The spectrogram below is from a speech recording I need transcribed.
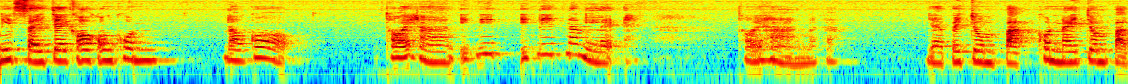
นิสัยใจคอของคน เราก็ถอยห่างอีกนิด อีกนิดนั่นแหละ ถอยห่างนะคะ อย่าไปจมปักคนไหนจมปัก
